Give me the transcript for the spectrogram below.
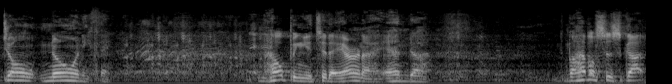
don't know anything. I'm helping you today, aren't I? And uh, the Bible says, God,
